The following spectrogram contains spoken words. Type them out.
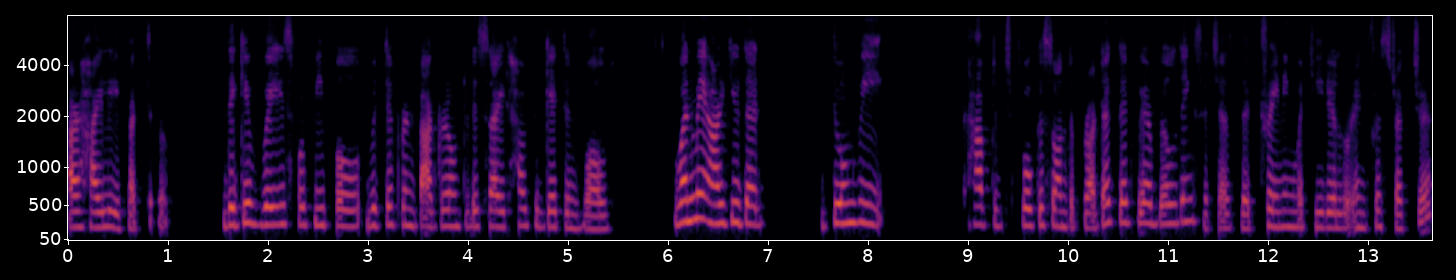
are highly effective. They give ways for people with different background to decide how to get involved. One may argue that don't we have to focus on the product that we are building, such as the training material or infrastructure.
